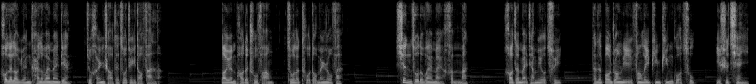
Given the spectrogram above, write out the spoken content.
后来老袁开了外卖店，就很少再做这一道饭了。老袁跑到厨房做了土豆焖肉饭。现做的外卖很慢，好在买家没有催。他在包装里放了一瓶苹果醋，以示歉意。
